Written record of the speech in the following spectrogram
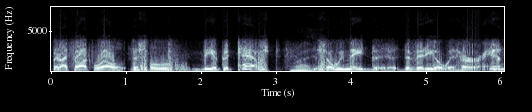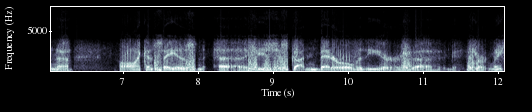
But I thought, well, this will be a good test. Right. so we made the, the video with her, and uh, all I can say is uh, she's just gotten better over the years. Uh, certainly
